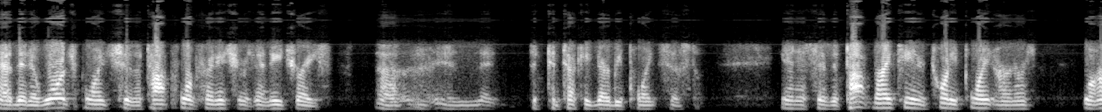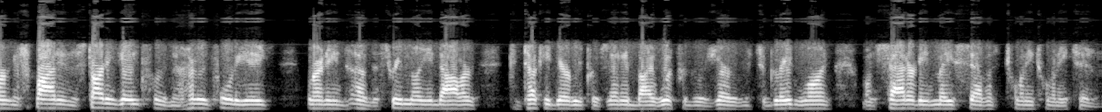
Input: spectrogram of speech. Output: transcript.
uh, that awards points to the top four finishers in each race uh, in the, the Kentucky Derby point system. And it says the top 19 or 20 point earners will earn a spot in the starting gate for the 148th running of the $3 million Kentucky Derby presented by Woodford Reserve. It's a grade one on Saturday, May 7th, 2022.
